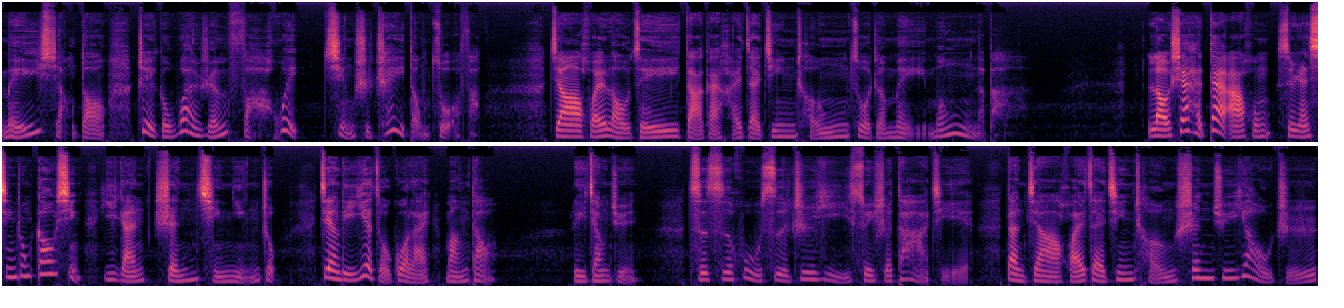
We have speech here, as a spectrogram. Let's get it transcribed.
没想到这个万人法会。”竟是这等做法，贾怀老贼大概还在京城做着美梦呢吧？老山还带阿红，虽然心中高兴，依然神情凝重。见李烨走过来，忙道：“李将军，此次护寺之意虽是大捷，但贾怀在京城身居要职，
